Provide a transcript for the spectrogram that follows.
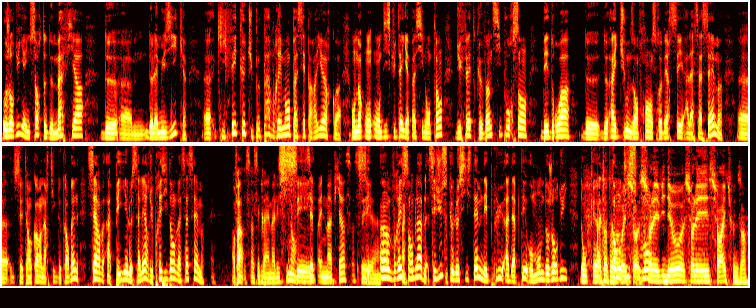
aujourd'hui, il y a une sorte de mafia de euh, de la musique euh, qui fait que tu peux pas vraiment passer par ailleurs quoi. On, on, on, discutait il y a pas si longtemps du fait que 26% des droits de, de, iTunes en France reversés à la SACEM, euh, c'était encore un article de Corben, servent à payer le salaire du président de la SACEM. Enfin, ça c'est quand même hallucinant. C'est pas une mafia, ça c'est invraisemblable. C'est juste que le système n'est plus adapté au monde d'aujourd'hui. Donc attends, quand on dit sur, sur, les vidéos, sur les sur iTunes. Hein.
